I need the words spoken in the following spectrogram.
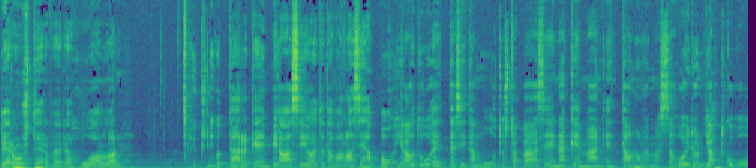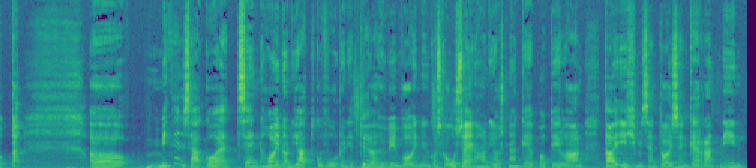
perusterveydenhuollon yksi niin tärkeimpiä asioita tavallaan. Sehän pohjautuu, että sitä muutosta pääsee näkemään, että on olemassa hoidon jatkuvuutta. Öö, miten sä koet sen hoidon jatkuvuuden ja työhyvinvoinnin, koska useinhan jos näkee potilaan tai ihmisen toisen kerran, niin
